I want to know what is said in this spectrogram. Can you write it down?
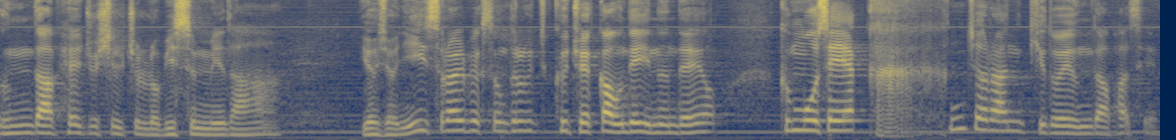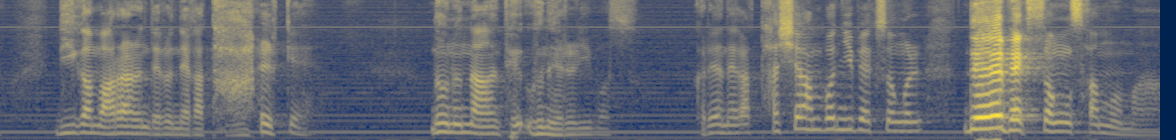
응답해 주실 줄로 믿습니다. 여전히 이스라엘 백성들 그 죄 가운데 있는데요. 그 모세의 간절한 기도에 응답하세요. 네가 말하는 대로 내가 다 할게. 너는 나한테 은혜를 입었어. 그래 내가 다시 한번 이 백성을 내 백성 삼으마.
